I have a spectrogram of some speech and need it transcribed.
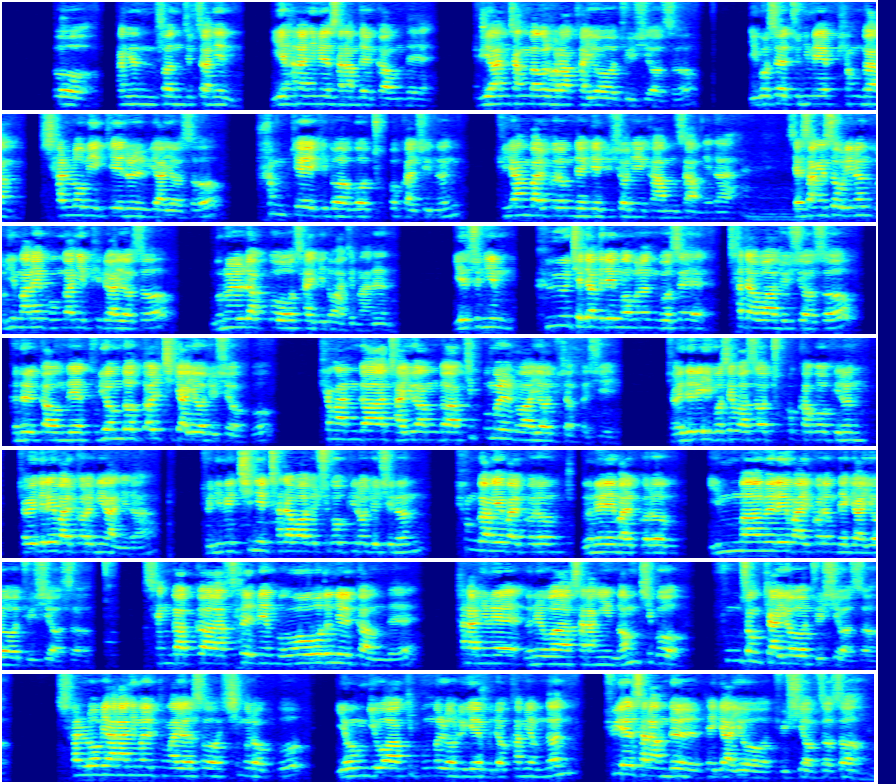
또 강현선 집사님, 이 하나님의 사람들 가운데 귀한 장막을 허락하여 주시어서 이곳에 주님의 평강, 샬롬이 있기를 위하여서 함께 기도하고 축복할 수 있는 귀한 발걸음 되게 해주시니 감사합니다. 세상에서 우리는 우리만의 공간이 필요하여서 문을 닫고 살기도 하지만은 예수님 그 제자들이 머무는 곳에 찾아와 주시어서 그들 가운데 두려움도 떨치게 하여 주시었고 평안과 자유함과 기쁨을 더하여 주셨듯이 저희들이 이곳에 와서 축복하고 비는 저희들의 발걸음이 아니라 주님이 친히 찾아와 주시고 빌어주시는 평강의 발걸음, 은혜의 발걸음, 임마누엘의 발걸음 되게 하여 주시어서 생각과 삶의 모든 일 가운데 하나님의 은혜와 사랑이 넘치고 풍성케 하여 주시어서 샬롬의 하나님을 통하여서 힘을 얻고 용기와 기쁨을 누리기에 부족함이 없는 주의 사람들 되게 하여 주시옵소서.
